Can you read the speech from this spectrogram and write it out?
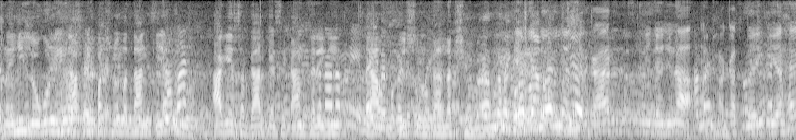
नहीं लोगों ने आपके पक्ष में मतदान किया। आगे सरकार कैसे काम करेगी क्या उद्देश्य होगा लक्ष्य होगा? सरकार की योजना खाका तय किया है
